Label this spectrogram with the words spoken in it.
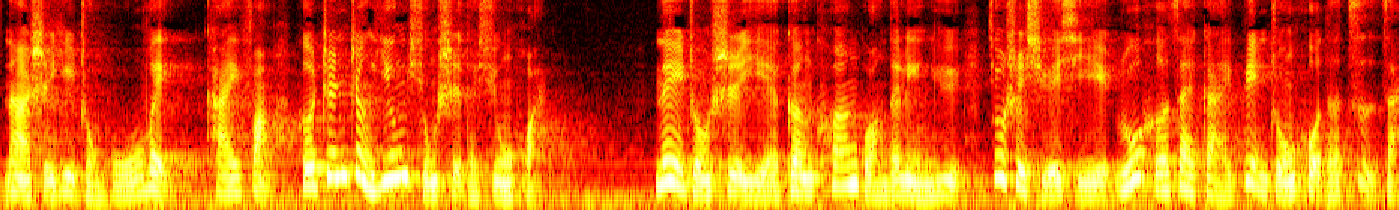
那是一种无畏、开放和真正英雄式的胸怀。那种视野更宽广的领域，就是学习如何在改变中获得自在。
